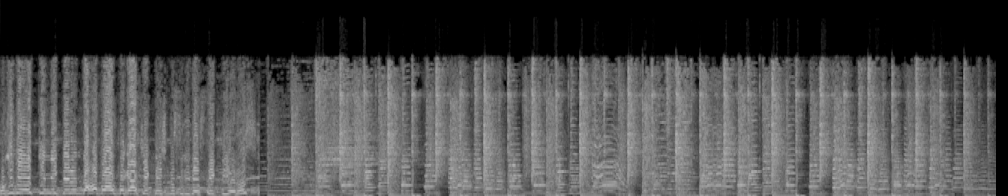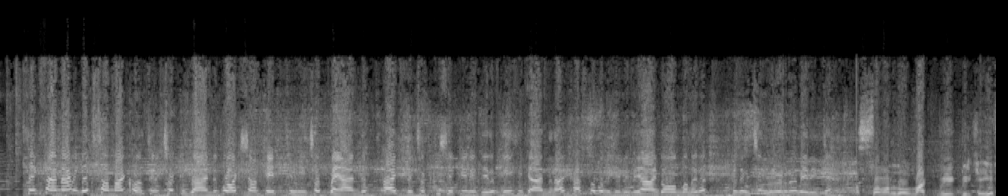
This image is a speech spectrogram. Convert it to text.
Bu gibi etkinliklerin daha fazla gerçekleşmesini destekliyoruz. ...80'ler ve 90'lar konseri çok güzeldi. Bu akşam etkinliği çok beğendim. Herkese çok teşekkür ederim. İyi ki geldiler. Kastamonu gibi bir yerde olmaları bizim için gurur verici. Kastamonu'da olmak büyük bir keyif.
